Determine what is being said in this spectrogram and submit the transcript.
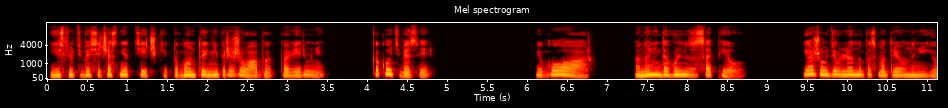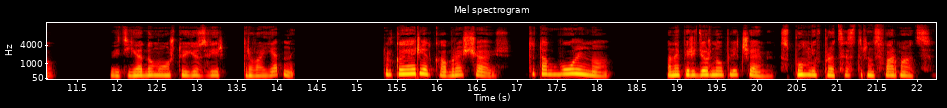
Если у тебя сейчас нет птички, то гон ты не пережила бы, поверь мне. Какой у тебя зверь? Ягуар. Она недовольно засопела. Я же удивленно посмотрела на нее. Ведь я думала, что ее зверь травоядный. Только я редко обращаюсь. Это так больно. Она передернула плечами, вспомнив процесс трансформации.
